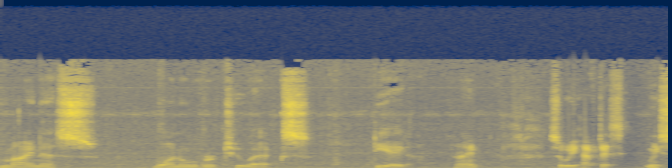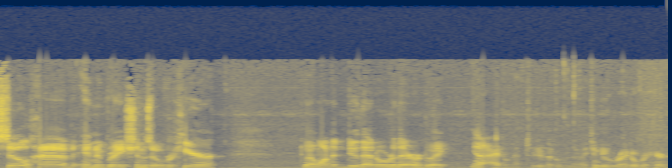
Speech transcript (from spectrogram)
minus 1 over 2x d right? So we have to, we still have integrations over here. Do I want to do that over there or do I, yeah, I don't have to do that over there. I can do it right over here.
